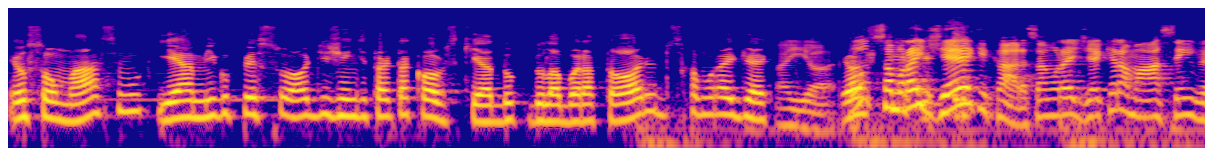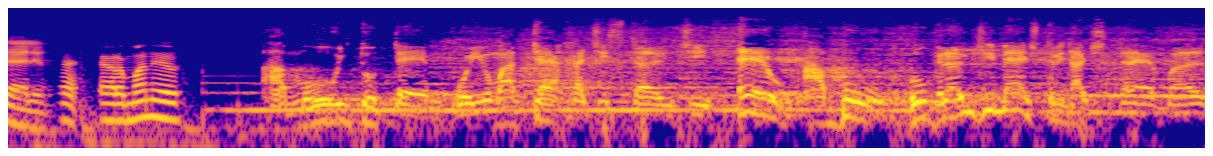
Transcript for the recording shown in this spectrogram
Eu Sou o Máximo, e é amigo pessoal de Gendy Tartakovsky, que é do, do laboratório do Samurai Jack. Aí, ó. Eu Pô, Samurai que- Jack, cara. Samurai Jack era massa, hein, velho? É, era maneiro. Há muito tempo, em uma terra distante, eu, Abu, o grande mestre das trevas,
